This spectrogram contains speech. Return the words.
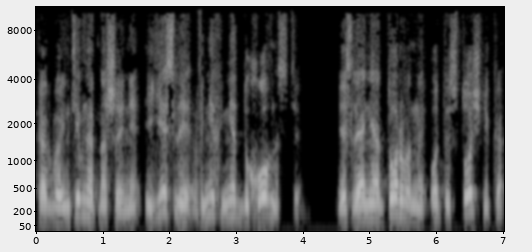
как бы интимные отношения, и если в них нет духовности, если они оторваны от источника,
